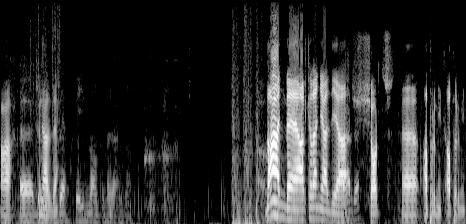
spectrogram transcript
Ah, Ee, tünelde. Base'in altında galiba lan be arkadan geldi ya. Nerede? Short, e, upper mid, upper mid.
